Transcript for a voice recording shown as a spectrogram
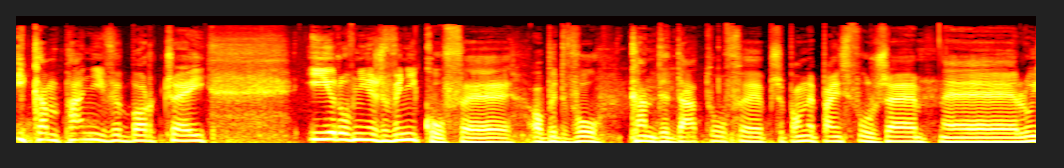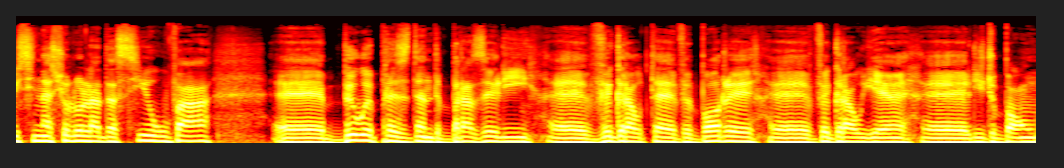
i kampanii wyborczej, i również wyników obydwu kandydatów. Przypomnę Państwu, że Luiz Inácio Lula da Silva, były prezydent Brazylii, wygrał te wybory. Wygrał je liczbą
